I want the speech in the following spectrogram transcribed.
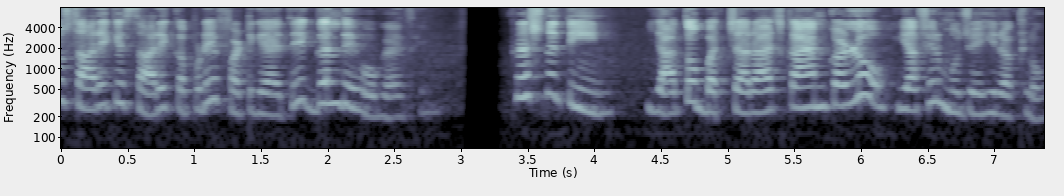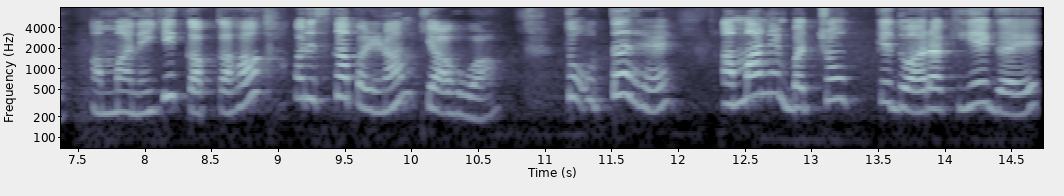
वो सारे के सारे कपड़े फट गए थे, गंदे हो गए थे। प्रश्न तीन या तो बच्चा राज कायम कर लो या फिर मुझे ही रख लो। अम्मा ने ये कब कहा और इसका परिणाम क्या हुआ? तो उत्तर है, अम्मा ने बच्चों के द्वारा किए गए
